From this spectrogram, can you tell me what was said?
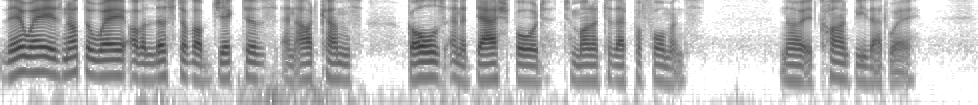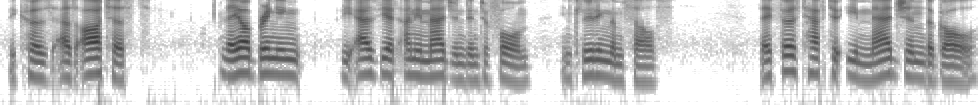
Their way is not the way of a list of objectives and outcomes, goals, and a dashboard to monitor that performance. No, it can't be that way. Because as artists, they are bringing the as yet unimagined into form, including themselves. They first have to imagine the goal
